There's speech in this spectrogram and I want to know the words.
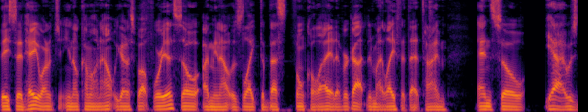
they said, "Hey, why don't you, you know, come on out? We got a spot for you." So I mean, that was like the best phone call I had ever gotten in my life at that time. And so, yeah, I was.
